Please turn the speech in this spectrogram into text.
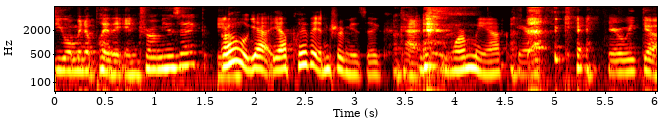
Do you want me to play the intro music? Oh, yeah, yeah, play the intro music. Okay. Warm me up here. okay, here we go.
